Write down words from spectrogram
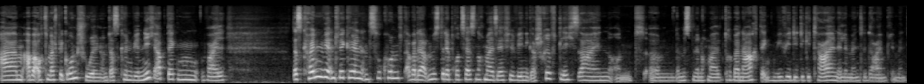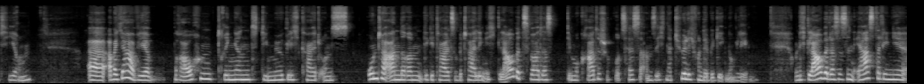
ähm, aber auch zum Beispiel Grundschulen. Und das können wir nicht abdecken, weil das können wir entwickeln in Zukunft, aber da müsste der Prozess nochmal sehr viel weniger schriftlich sein und ähm, da müssten wir nochmal drüber nachdenken, wie wir die digitalen Elemente da implementieren. Äh, aber ja, wir brauchen dringend die Möglichkeit, uns unter anderem digital zu beteiligen. Ich glaube zwar, dass demokratische Prozesse an sich natürlich von der Begegnung leben. Und ich glaube, dass es in erster Linie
